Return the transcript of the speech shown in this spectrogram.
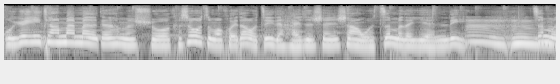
我愿意这样慢慢的跟他们说。可是我怎么回到我自己的孩子身上，我这么的严厉，嗯嗯，这么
